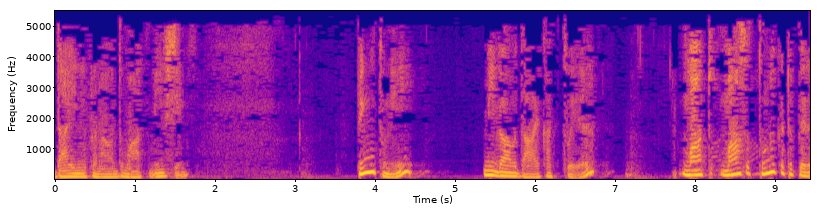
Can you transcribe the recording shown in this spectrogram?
දෛනි ප්‍රනාන්දු මහත්මිය විසින්. පින්තුනි මීගාව දායකත්වය මාස 3කට පෙර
